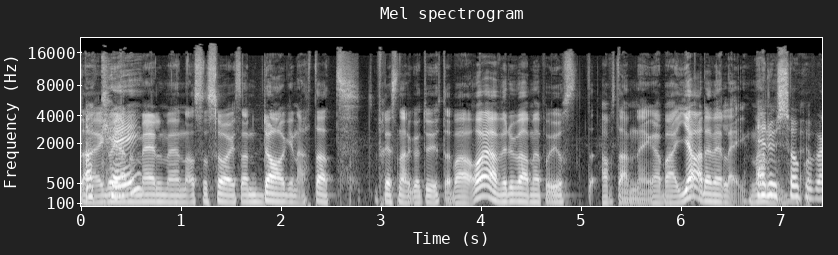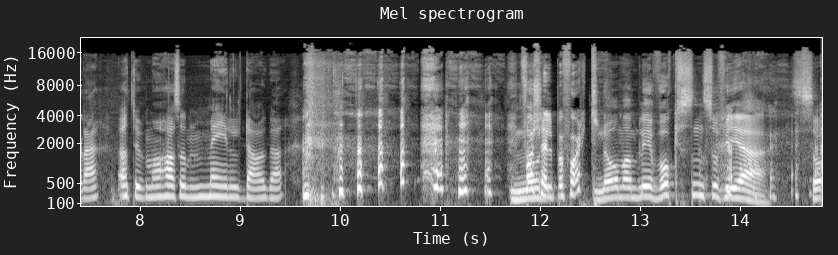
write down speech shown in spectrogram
der jeg går gjennom mailen min, og så så jeg sånn dagen etter at fristen hadde gått ut, og bare 'Å ja, vil du være med på uravstemning?' Og bare 'Ja, det vil jeg'. Men Er du så populær at du må ha sånn maildager? Forskjell på folk. Når man blir voksen, Sofie, så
